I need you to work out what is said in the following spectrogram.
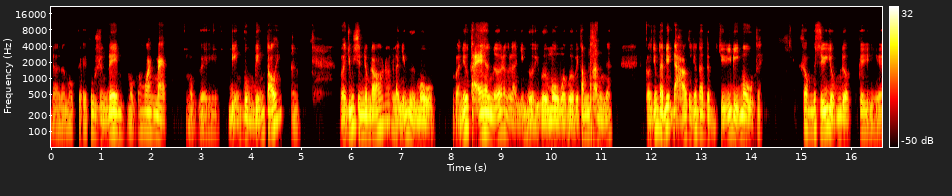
đó là một cái khu rừng đêm một cái hoang mạc một cái biển vùng biển tối. Và chúng sinh trong đó, đó là những người mù và nếu tệ hơn nữa là những người vừa mù mà vừa bị tâm thần nữa. Còn chúng ta biết đạo thì chúng ta chỉ bị mù thôi. Không có sử dụng được cái ờ,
